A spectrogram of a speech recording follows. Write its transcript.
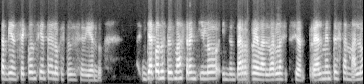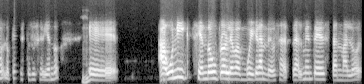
también sé consciente de lo que está sucediendo. Ya cuando estés más tranquilo, intentar reevaluar la situación. ¿Realmente es tan malo lo que está sucediendo? Eh, aún y siendo un problema muy grande, o sea, realmente es tan malo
